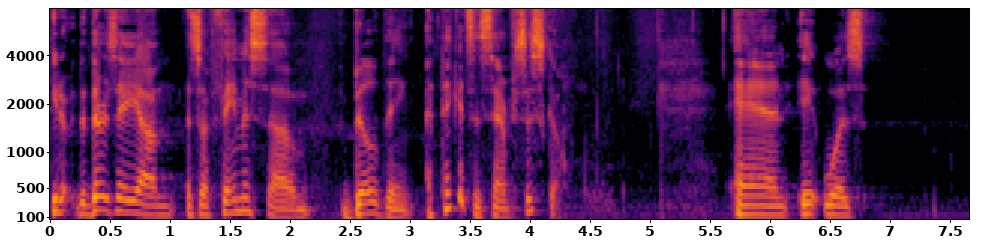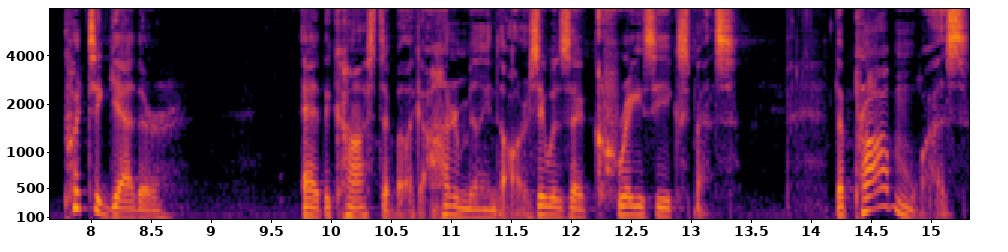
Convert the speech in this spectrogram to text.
You know, there's a, um, there's a famous um, building, I think it's in San Francisco, and it was put together at the cost of like $100 million. It was a crazy expense. The problem was,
